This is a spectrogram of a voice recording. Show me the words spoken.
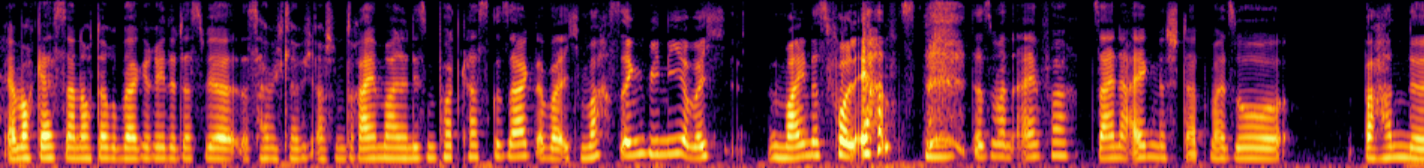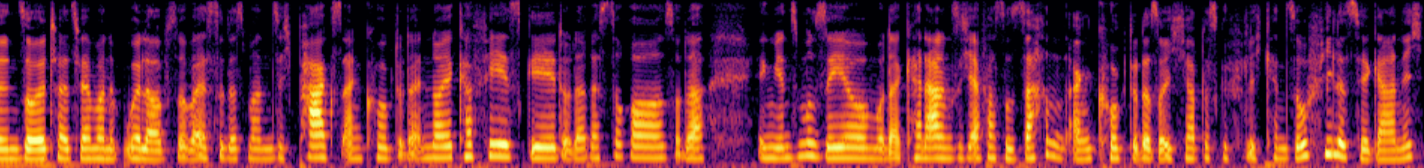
Wir haben auch gestern noch darüber geredet, dass wir, das habe ich glaube ich auch schon dreimal in diesem Podcast gesagt, aber ich mache es irgendwie nie, aber ich meine es voll ernst, mhm. dass man einfach seine eigene Stadt mal so behandeln sollte, als wäre man im Urlaub. So weißt du, dass man sich Parks anguckt oder in neue Cafés geht oder Restaurants oder irgendwie ins Museum oder keine Ahnung, sich einfach so Sachen anguckt oder so. Ich habe das Gefühl, ich kenne so vieles hier gar nicht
